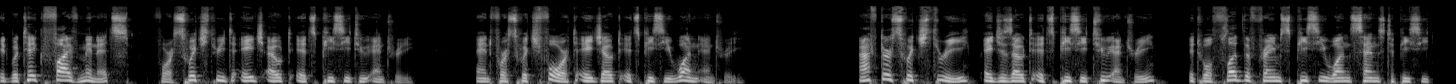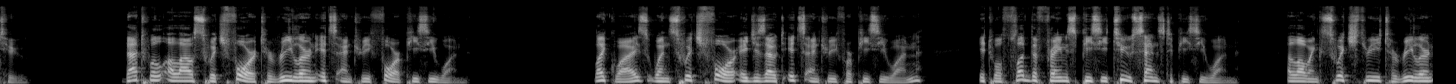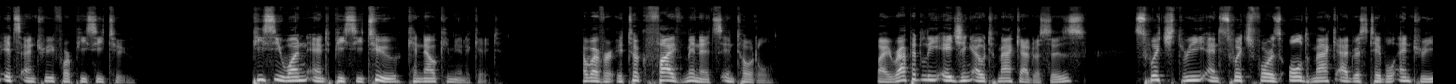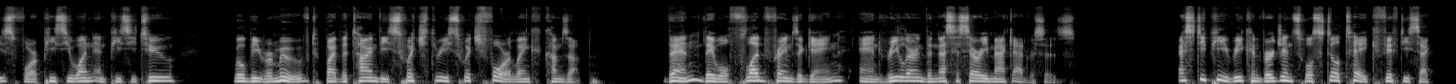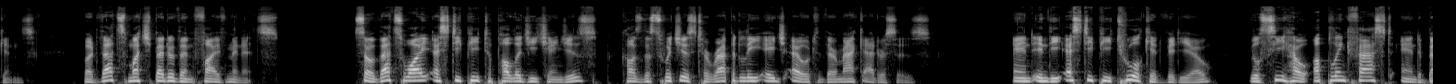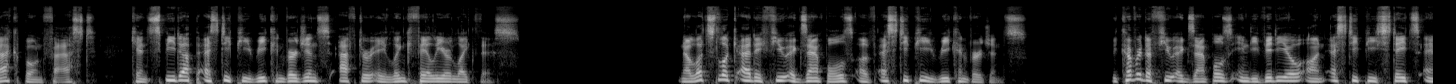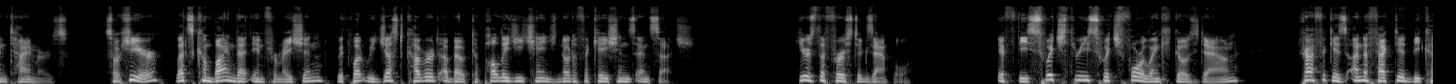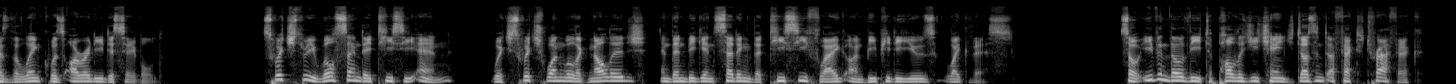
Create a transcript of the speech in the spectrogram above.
It would take 5 minutes for switch 3 to age out its PC2 entry, and for switch 4 to age out its PC1 entry. After switch 3 ages out its PC2 entry, it will flood the frames PC1 sends to PC2. That will allow switch 4 to relearn its entry for PC1. Likewise, when switch 4 ages out its entry for PC1, it will flood the frames PC2 sends to PC1, allowing switch 3 to relearn its entry for PC2. PC1 and PC2 can now communicate. However, it took 5 minutes in total. By rapidly aging out MAC addresses, Switch 3 and Switch 4's old MAC address table entries for PC1 and PC2 will be removed by the time the Switch 3 Switch 4 link comes up. Then they will flood frames again and relearn the necessary MAC addresses. STP reconvergence will still take 50 seconds, but that's much better than 5 minutes. So that's why STP topology changes cause the switches to rapidly age out their MAC addresses. And in the STP toolkit video, we'll see how uplink fast and backbone fast can speed up STP reconvergence after a link failure like this. Now let's look at a few examples of STP reconvergence. We covered a few examples in the video on STP states and timers. So here, let's combine that information with what we just covered about topology change notifications and such. Here's the first example. If the switch 3 switch 4 link goes down, Traffic is unaffected because the link was already disabled. Switch 3 will send a TCN, which switch 1 will acknowledge and then begin setting the TC flag on BPDUs like this. So even though the topology change doesn't affect traffic,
